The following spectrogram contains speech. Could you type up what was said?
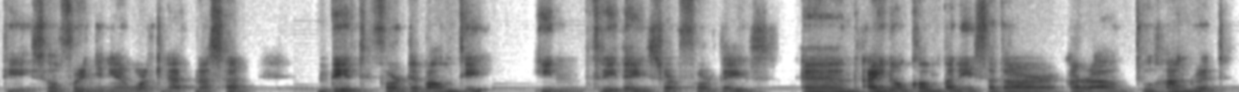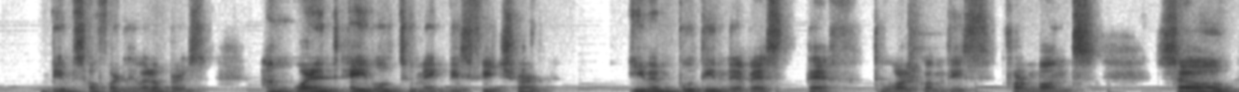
the software engineer working at NASA, did for the bounty in three days or four days. And I know companies that are around 200 BIM software developers and weren't able to make this feature, even putting the best dev to work on this for months. So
